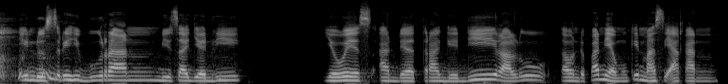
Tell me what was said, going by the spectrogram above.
industri hiburan bisa jadi ya wes ada tragedi lalu tahun depan ya mungkin masih akan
